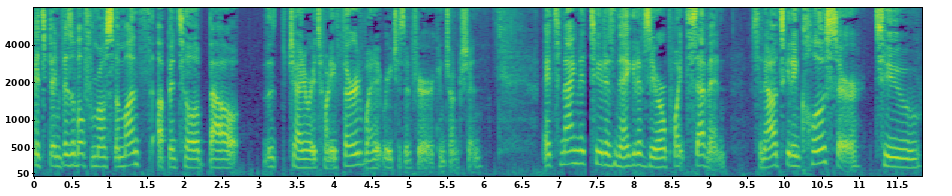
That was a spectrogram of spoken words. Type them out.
it's been visible for most of the month up until about the January 23rd when it reaches inferior conjunction. Its magnitude is negative 0.7. So now it's getting closer to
